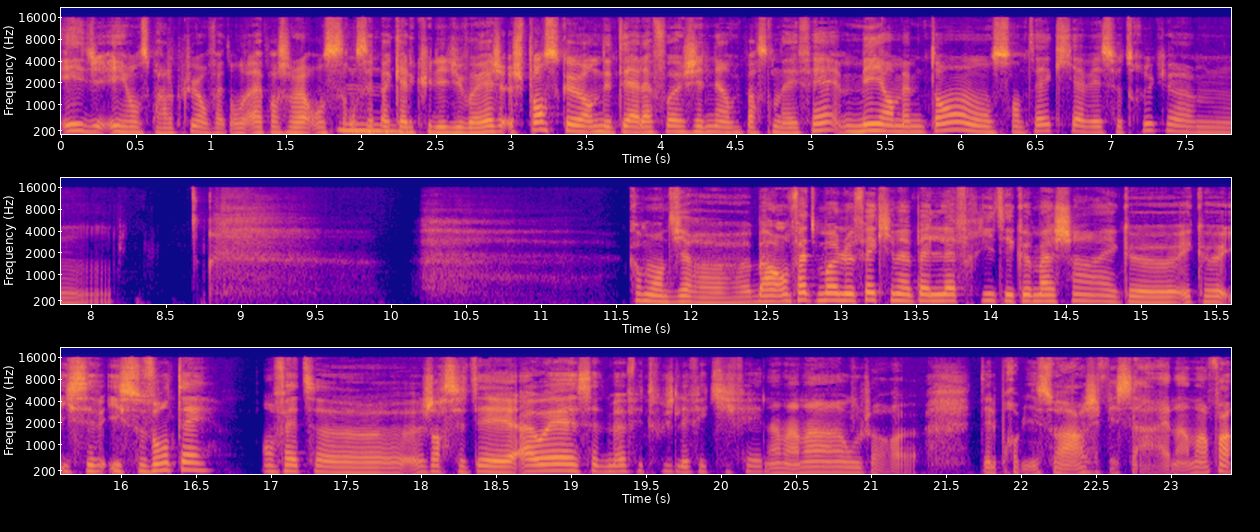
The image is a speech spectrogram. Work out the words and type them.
et, et, on se parle plus, en fait. On, on, s'est pas mm. calculé du voyage. Je pense qu'on était à la fois gênés un peu par ce qu'on avait fait, mais en même temps, on sentait qu'il y avait ce truc. Comment dire bah en fait moi le fait qu'il m'appelle la frite et que machin et que et que il, il se vantait en fait, euh, genre c'était ah ouais cette meuf et tout, je l'ai fait kiffer, nanana, ou genre euh, dès le premier soir j'ai fait ça, nanana. Enfin,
